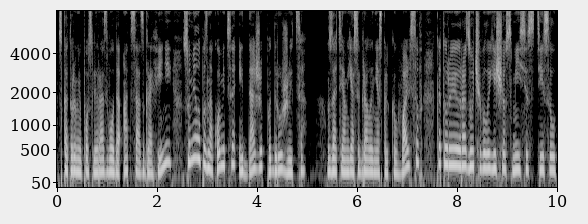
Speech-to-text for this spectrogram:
с которыми после развода отца с графиней сумела познакомиться и даже подружиться. Затем я сыграла несколько вальсов, которые разучивала еще с миссис Тисел.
